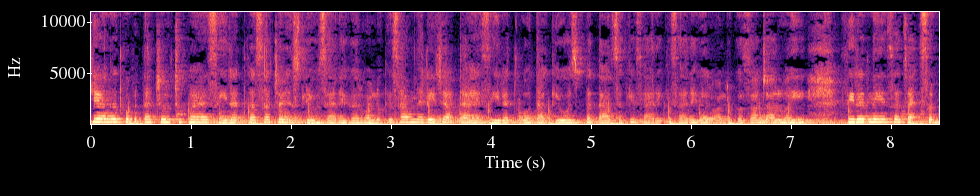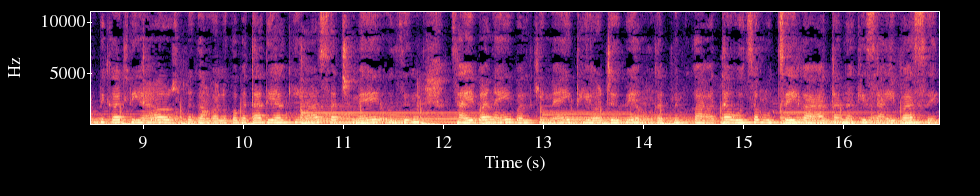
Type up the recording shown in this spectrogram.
कि अंगद को पता चल चुका है सीरत का सच है, इसलिए वो सारे घर वालों के सामने ले जाता है सीरत को, ताकि वो बता सके सारे के सारे घर वालों को सच। और वही सीरत ने ये सच एक्सेप्ट भी कर लिया और उसने घर वालों को बता दिया कि हाँ सच में उस दिन साहिबा नहीं, बल्कि मैं ही थी और जो भी अंगद ने कहा था, वो सब मुझसे ही कहा था, न कि साहिबा से।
